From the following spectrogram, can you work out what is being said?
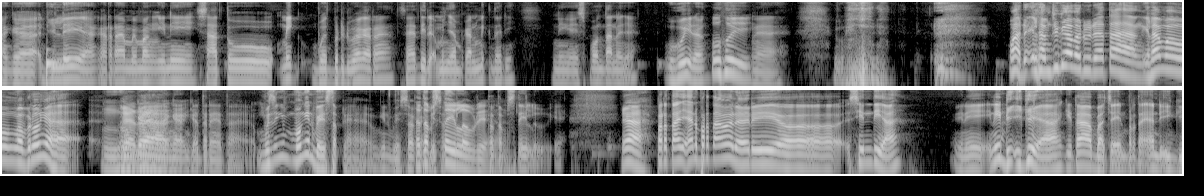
agak delay ya karena memang ini satu mic buat berdua karena saya tidak menyiapkan mic tadi. Ini spontan aja. Uhui dong. Uhuy. Nah. Wah, ada Ilham juga baru datang. Ilham mau ngobrol nggak? Enggak, enggak, enggak. enggak, enggak ternyata. Mungkin mungkin besok ya, mungkin besok. Tetap besok. stay low dia. Tetap stay lu ya. Ya, pertanyaan pertama dari eh, Cynthia. Ini ini di IG ya, kita bacain pertanyaan di IG.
